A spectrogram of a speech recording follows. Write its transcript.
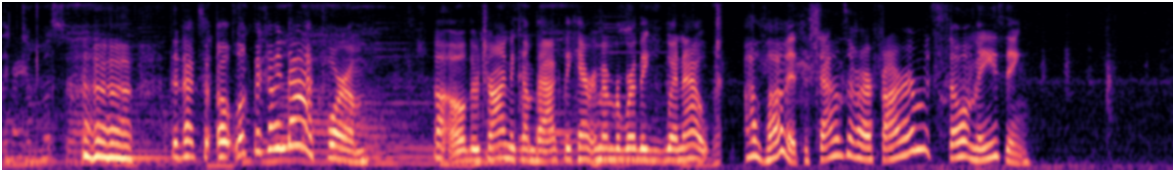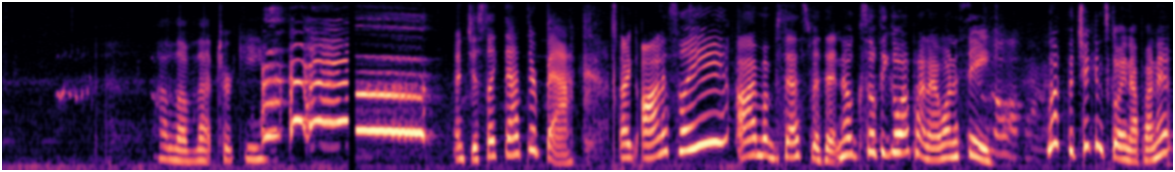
Think to myself, The ducks are, oh, look, they're coming back for them. Uh oh, they're trying to come back. They can't remember where they went out. I love it. The sounds of our farm, it's so amazing. I love that turkey. And just like that, they're back. Like, honestly, I'm obsessed with it. No, Sophie, go up on it. I want to see. Go off on it. Look, the chicken's going up on it.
